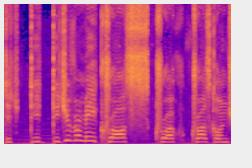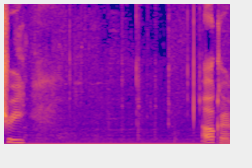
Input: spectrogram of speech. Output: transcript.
Did did did you ever make cross cross cross country? Okay.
